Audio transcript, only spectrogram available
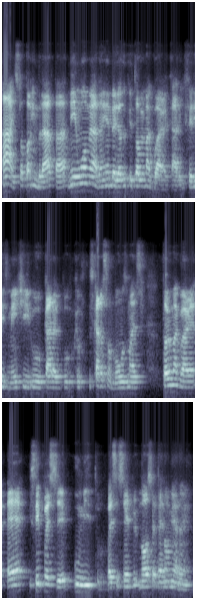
Ah, e só para lembrar, tá? Nenhum Homem-Aranha é melhor do que o Tobey Maguire, cara. Infelizmente, o cara, os caras são bons, mas Tobey Maguire é e sempre vai ser o mito. Vai ser sempre o nosso eterno Homem-Aranha.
